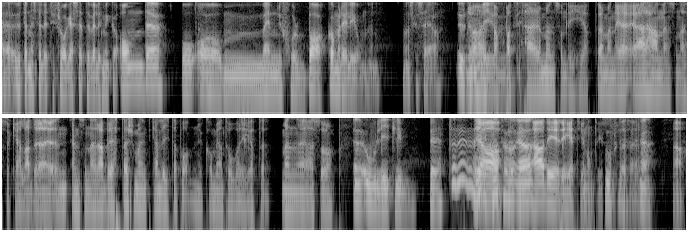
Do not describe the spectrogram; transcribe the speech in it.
Eh, utan istället ifrågasätter väldigt mycket om det och om människor bakom religionen. Man ska säga. Utan jag har bli... tappat termen som det heter, men är, är han en sån här så kallad, en, en sån där berättare som man inte kan lita på? Nu kommer jag inte ihåg vad det heter. Men eh, alltså... En olitlig berättare? Ja, precis. ja. ja det, det, heter ju någonting sånt. Ja. ja.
